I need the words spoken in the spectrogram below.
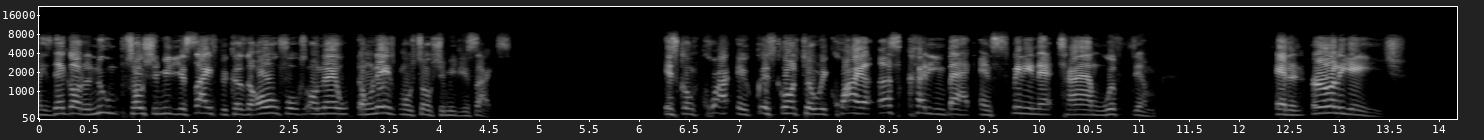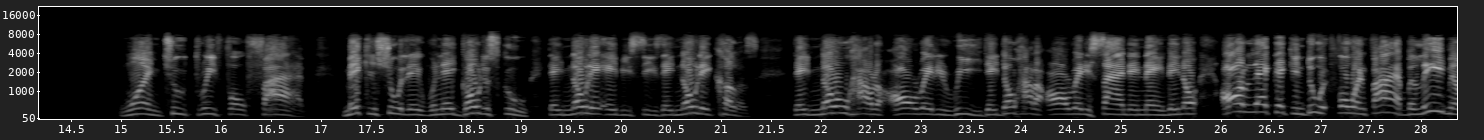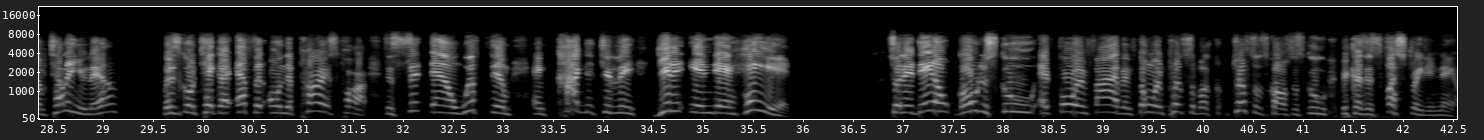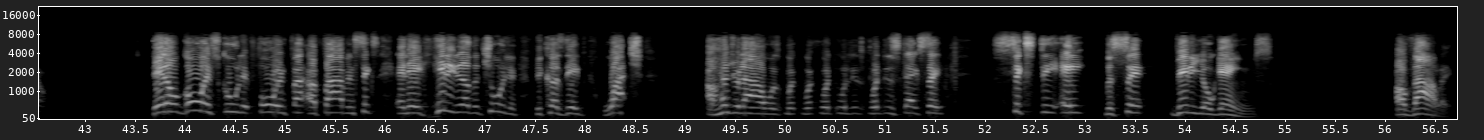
is they go to new social media sites because the old folks on their on their social media sites. It's going it's going to require us cutting back and spending that time with them at an early age. One, two, three, four, five. Making sure they when they go to school, they know their ABCs, they know their colors, they know how to already read, they know how to already sign their name, they know all that they can do at four and five. Believe me, I'm telling you now. But it's going to take an effort on the parents' part to sit down with them and cognitively get it in their head so that they don't go to school at four and five and throwing principals, principals across the school because it's frustrating now. They don't go in school at four and five, or uh, five and six and they're hitting other children because they've watched 100 hours. What, what, what, what, what does stack say? 68% video games are violent.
